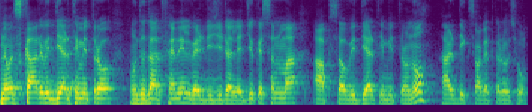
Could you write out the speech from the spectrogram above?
નમસ્કાર વિદ્યાર્થી મિત્રો. હું દુધાત ફેનિલ વેટ ડિજિટલ એજ્યુકેશનમાં આપ સૌ વિદ્યાર્થી મિત્રોનું હાર્દિક સ્વાગત કરું છું.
